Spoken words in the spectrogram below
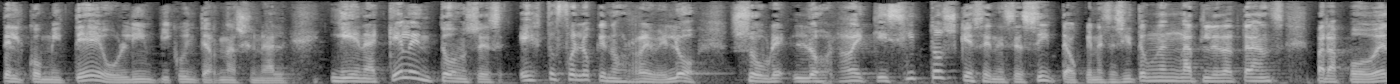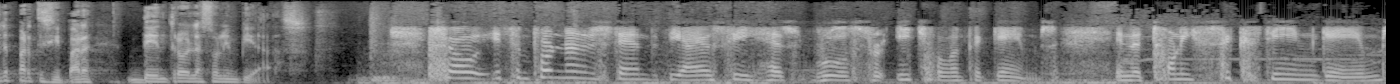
del Comité Olímpico Internacional. Y en aquel entonces, esto fue lo que nos reveló sobre los requisitos que se necesita o que necesita un atleta trans para poder participar dentro de las Olimpiadas. So it's important to understand that the IOC has rules for each Olympic Games. In the 2016 Games,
